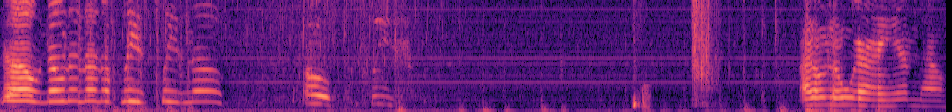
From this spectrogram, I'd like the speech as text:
no, no, no, no, no, please, please, no. Oh, please. I don't know where I am now.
